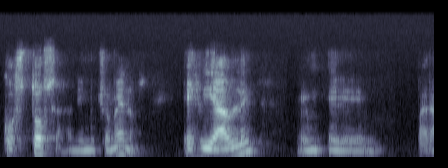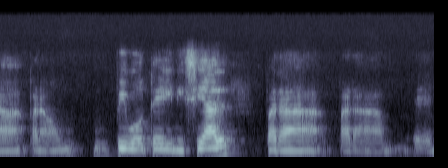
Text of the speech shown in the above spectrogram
costosa, ni mucho menos. Es viable. Eh, para, un, pivote inicial, para, eh,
